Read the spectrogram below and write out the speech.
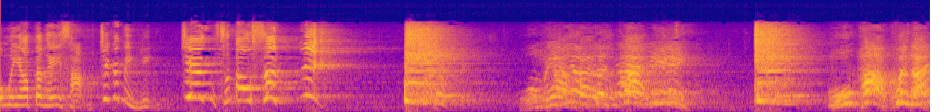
我们要等候上级的命令，坚持到胜利。我们要等待命令，不怕困难，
